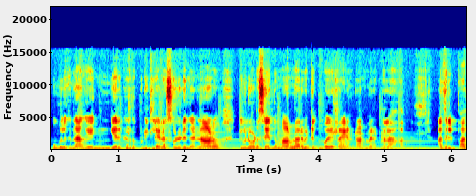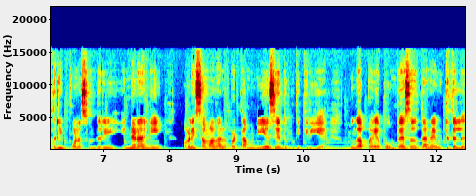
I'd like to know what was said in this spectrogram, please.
உங்களுக்கு நாங்கள் இங்கே இருக்கிறது பிடிக்கலன்னா சொல்லிடுங்க. நானும் இவளோட சேர்ந்து மாமனார் வீட்டுக்கு போயிடுறேன் என்றான் மிரட்டலாக. அதில் பதறி போன சுந்தரி என்னடா நீ? அவளை சமாதானப்படுத்தாம நீயும் சேர்ந்து குதிக்கிறியே? உங்க அப்பா எப்பவும் பேசுறது தானே? விட்டுத்தள்ளு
